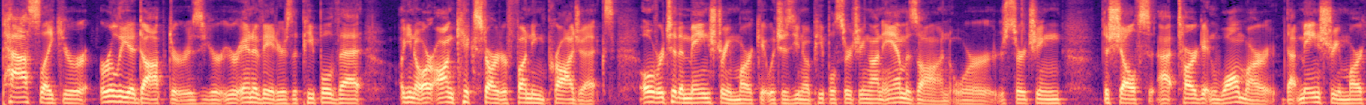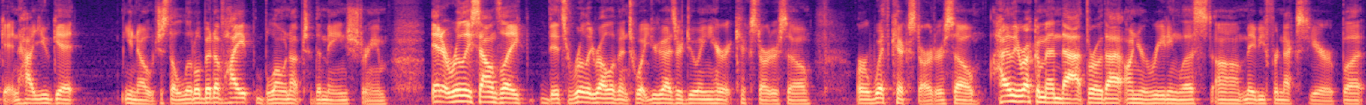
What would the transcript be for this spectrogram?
past like your early adopters, your your innovators, the people that you know, are on Kickstarter funding projects over to the mainstream market, which is, you know, people searching on Amazon or searching the shelves at Target and Walmart, that mainstream market and how you get, you know, just a little bit of hype blown up to the mainstream. And it really sounds like it's really relevant to what you guys are doing here at Kickstarter. So, or with Kickstarter. So, highly recommend that. Throw that on your reading list, um, maybe for next year. But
